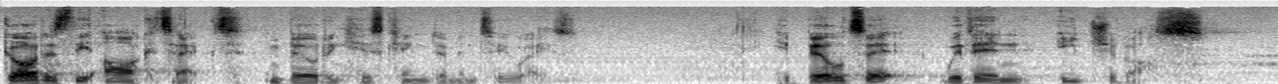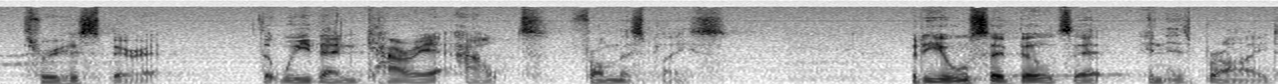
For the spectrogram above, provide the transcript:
God is the architect in building his kingdom in two ways. He builds it within each of us through his spirit, that we then carry it out from this place. But he also builds it in his bride,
